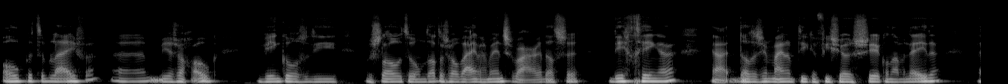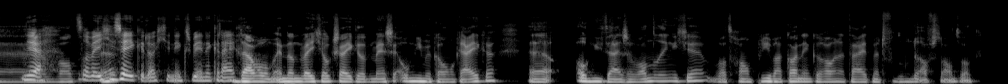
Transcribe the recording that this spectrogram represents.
open te blijven. Ehm, je zag ook winkels die besloten, omdat er zo weinig mensen waren, dat ze dicht gingen. Ja, dat is in mijn optiek een vicieuze cirkel naar beneden. Uh, Ja, want, Dan weet je zeker dat je niks binnenkrijgt. Daarom, en dan weet je ook zeker dat mensen ook niet meer komen kijken. Uh, ook niet tijdens een wandelingetje, wat gewoon prima kan in coronatijd met voldoende afstand. Want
